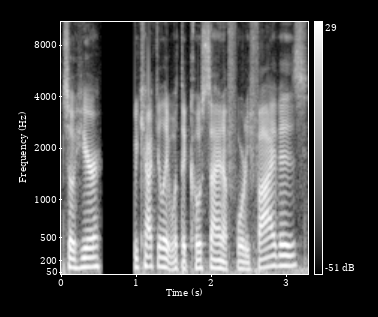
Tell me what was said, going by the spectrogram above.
So here we calculate what the cosine of 45 is.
